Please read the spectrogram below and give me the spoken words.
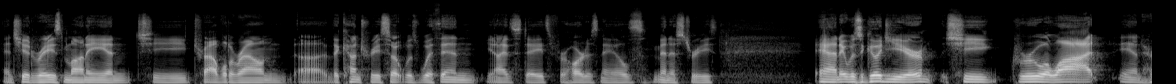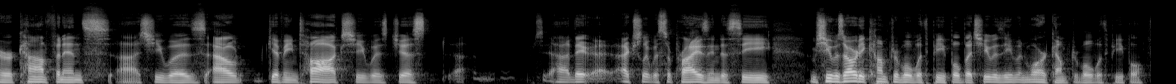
and she had raised money and she traveled around uh, the country. So it was within the United States for Hard as Nails Ministries. And it was a good year. She grew a lot in her confidence. Uh, she was out giving talks. She was just, uh, uh they actually it was surprising to see. Mean, she was already comfortable with people, but she was even more comfortable with people.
